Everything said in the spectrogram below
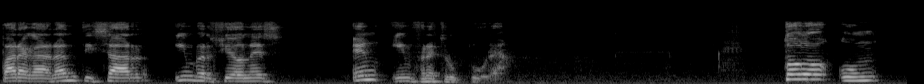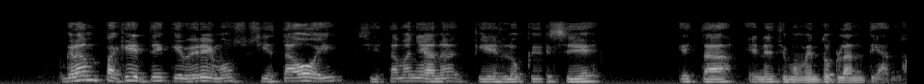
para garantizar inversiones en infraestructura. Todo un gran paquete que veremos si está hoy, si está mañana, que es lo que se está en este momento planteando.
